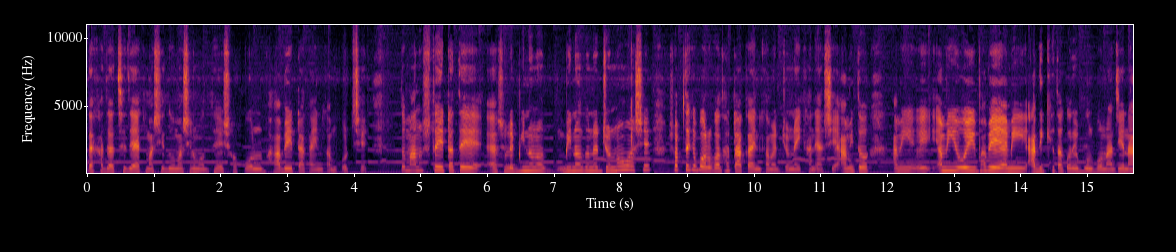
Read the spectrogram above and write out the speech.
দেখা যাচ্ছে যে এক মাসে, দু মাসের মধ্যে সফলভাবে টাকা ইনকাম করছে। তো মানুষ তো এটাতে আসলে বিনোদন বিনোদনের জন্যও আসে সব থেকে বড় কথা টাকা ইনকামের জন্য এখানে আসে। আমি তো, আমি আমি ওইভাবে আমি আদিক্ষেতা করে বলব না যে না,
